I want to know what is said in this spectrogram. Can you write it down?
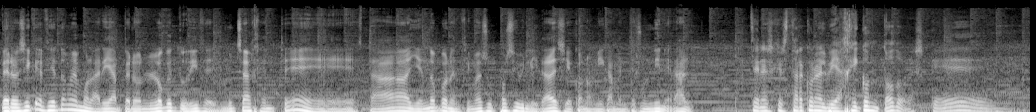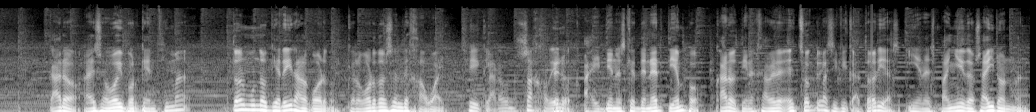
Pero sí que es cierto, me molaría. Pero lo que tú dices, mucha gente está yendo por encima de sus posibilidades y económicamente es un dineral. Tienes que estar con el viaje y con todo, es que... Claro, a eso voy, porque encima todo el mundo quiere ir al gordo, que el gordo es el de Hawái. Sí, claro, nos ha jodido. Pero ahí tienes que tener tiempo. Claro, tienes que haber hecho clasificatorias. Y en España hay dos Ironman.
